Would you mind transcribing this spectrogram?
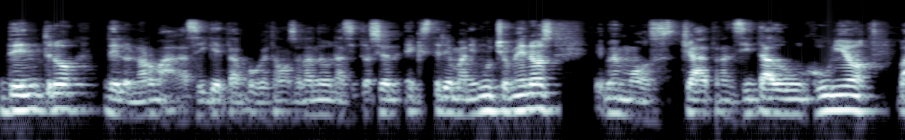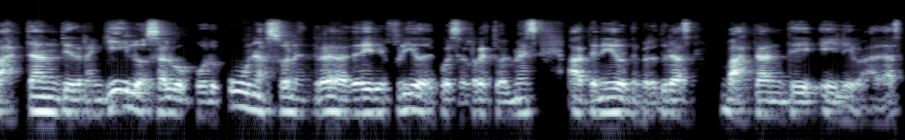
dentro de lo normal. Así que tampoco estamos hablando de una situación extrema ni mucho menos. Hemos ya transitado un junio bastante tranquilo, salvo por una sola entrada de aire frío. Después el resto del mes ha tenido temperaturas bastante elevadas.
